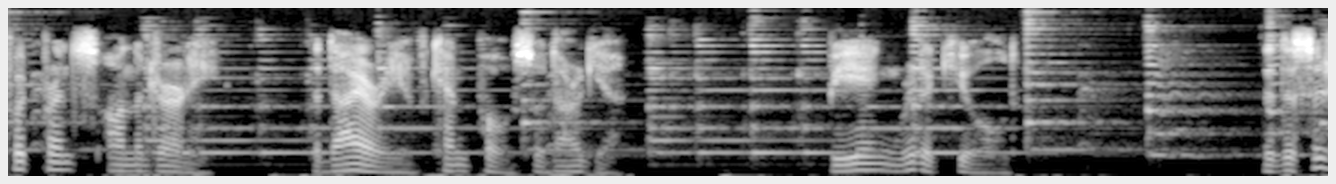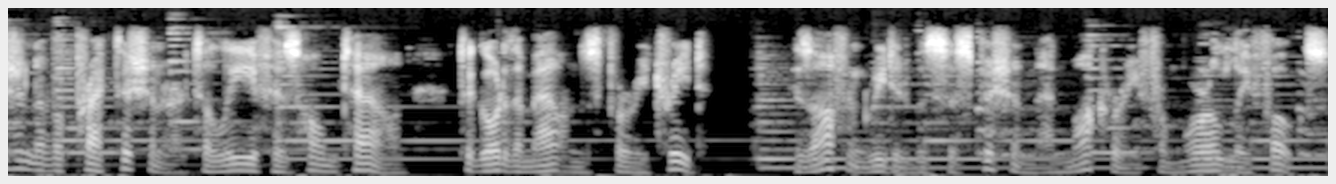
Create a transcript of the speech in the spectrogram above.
Footprints on the Journey The Diary of Khenpo Sodargye Being Ridiculed The decision of a practitioner to leave his home town to go to the mountains for retreat is often greeted with suspicion and mockery from worldly folks.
